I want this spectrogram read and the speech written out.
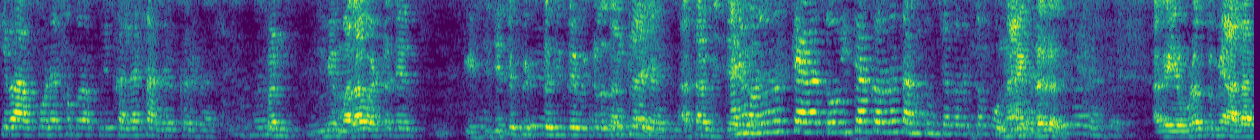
किंवा कोणासमोर आपली कला सादर करणं असेल. पण मी मला वाटतं ते जिथे पिकतं तिथे विकलं जात. असा आणि म्हणूनच त्या तो विचार करूनच आम्ही तुमच्यापर्यंत नाही, खरंच. अगं एवढं तुम्ही आलात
